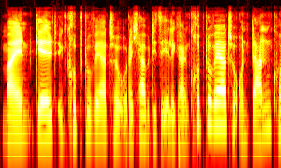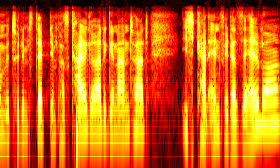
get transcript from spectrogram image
mein Geld in Kryptowerte oder ich habe diese illegalen Kryptowerte und dann kommen wir zu dem Step, den Pascal gerade genannt hat. Ich kann entweder selber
